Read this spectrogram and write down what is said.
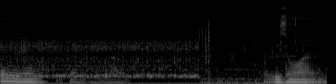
Maybe that was because of the light. The reason why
